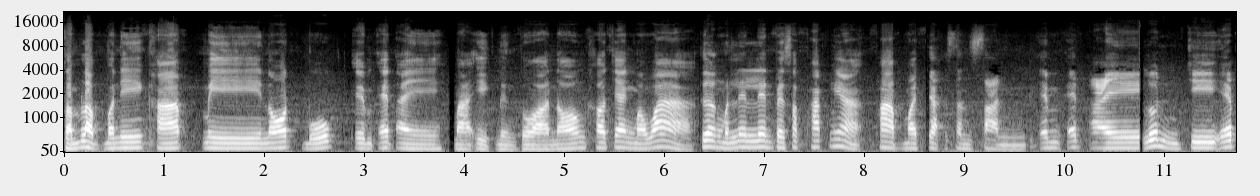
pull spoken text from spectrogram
สำหรับวันนี้ครับมีโน้ตบุ๊ก MSI มาอีกหนึ่งตัวน้องเขาแจ้งมาว่าเครื่องมันเล่นๆไปสักพักเนี่ย ภาพมาจะสั่นๆ MSI รุ่น GF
